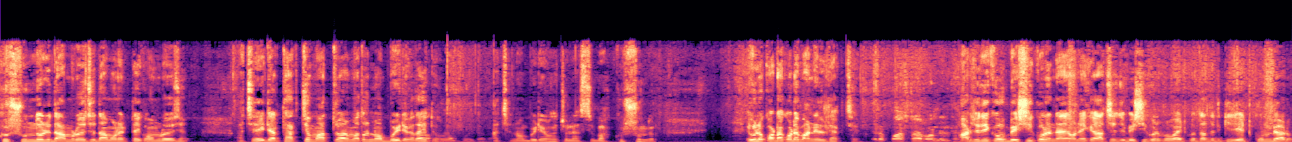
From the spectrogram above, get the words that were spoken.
খুব সুন্দরই দাম রয়েছে দাম অনেকটাই কম রয়েছে। আচ্ছা এইটার থাকছে মাত্র আর মাত্র নব্বই টাকা তাই তো? আচ্ছা নব্বই টাকা চলে আসছে বাহ খুব সুন্দর। এগুলো কটা করে বান্ডিল থাকছে? আর যদি কেউ বেশি করে নেয় অনেকে আছে যে বেশি করে প্রোভাইড করে তাদের কি রেট কমবে আরও?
